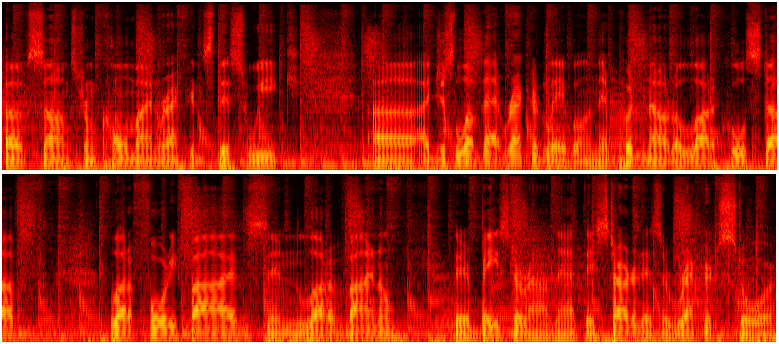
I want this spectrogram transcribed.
of songs from Colemine Records this week. Uh, I just love that record label, and they're putting out a lot of cool stuff, a lot of 45s and a lot of vinyl. They're based around that. They started as a record store,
